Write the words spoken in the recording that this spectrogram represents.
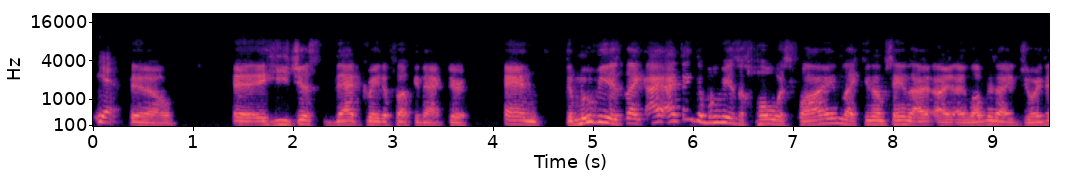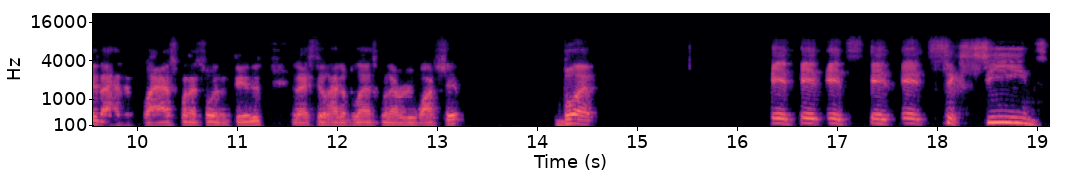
Yeah. You know, he's just that great a fucking actor, and the movie is like I, I think the movie as a whole was fine. Like you know, what I'm saying I, I I loved it. I enjoyed it. I had a blast when I saw it in theaters, and I still had a blast when I rewatched it. But it it it's it it succeeds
